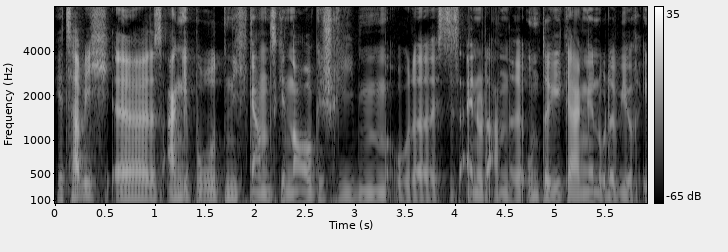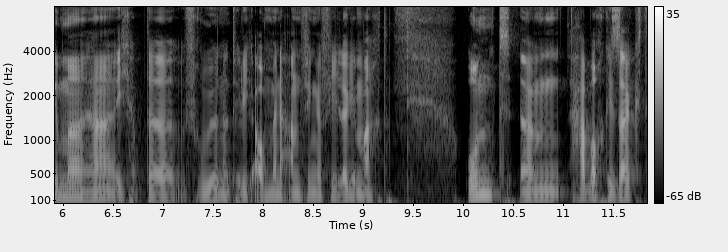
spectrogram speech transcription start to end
Jetzt habe ich äh, das Angebot nicht ganz genau geschrieben oder ist das ein oder andere untergegangen oder wie auch immer. Ja, ich habe da früher natürlich auch meine Anfängerfehler gemacht und ähm, habe auch gesagt,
